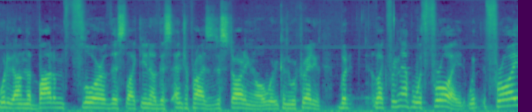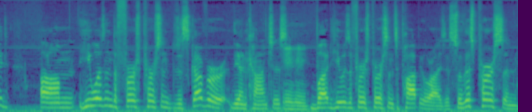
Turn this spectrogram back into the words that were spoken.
are- on the bottom floor of this like you know this enterprise is just starting and all we're, because we're creating. But like for example with Freud, with Freud. Um, he wasn't the first person to discover the unconscious, but he was the first person to popularize it. So this person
